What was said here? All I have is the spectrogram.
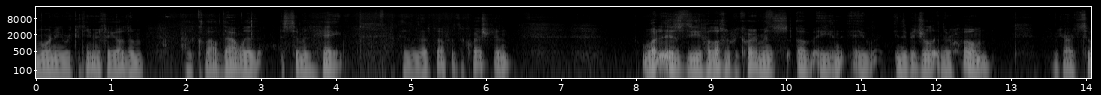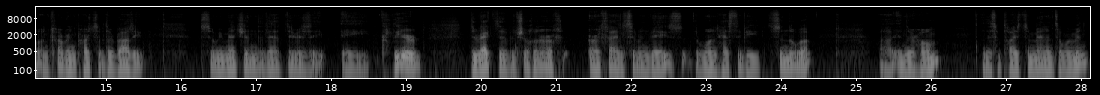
morning. We're continuing Chayodim, Klal Dalid Siman Hay. And we left off with the question what is the halachic requirements of a, a individual in their home in regards to uncovering parts of their body? So we mentioned that there is a, a clear directive in Shulchan Aruch, Arachayim Siman Beis, the one has to be sunua uh, in their home, and this applies to men and to women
